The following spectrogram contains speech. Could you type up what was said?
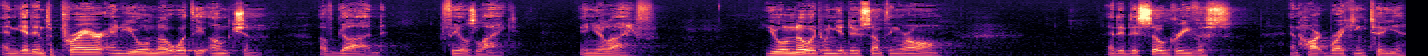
and get into prayer, and you'll know what the unction of God feels like in your life. You'll know it when you do something wrong and it is so grievous and heartbreaking to you.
